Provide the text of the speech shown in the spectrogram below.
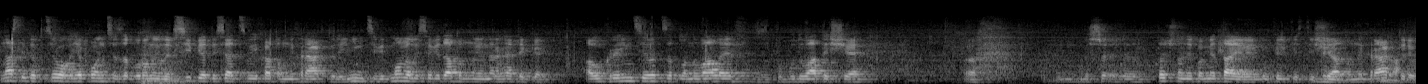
Внаслідок цього японці заборонили всі 50 своїх атомних реакторів, німці відмовилися від атомної енергетики, а українці от запланували побудувати ще, точно не пам'ятаю, яку кількість ще атомних реакторів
